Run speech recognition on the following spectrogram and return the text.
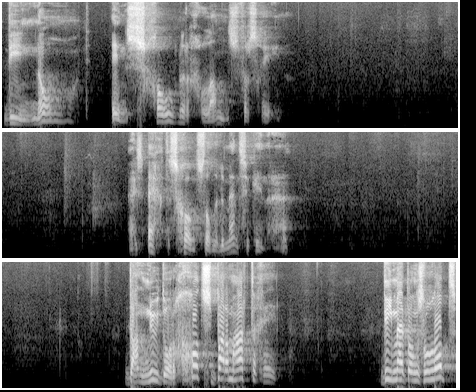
Die nooit in schoner glans verscheen. Hij is echt de schoonste onder de mensenkinderen. Hè? Dan nu door Gods barmhartigheid. Die met ons lot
